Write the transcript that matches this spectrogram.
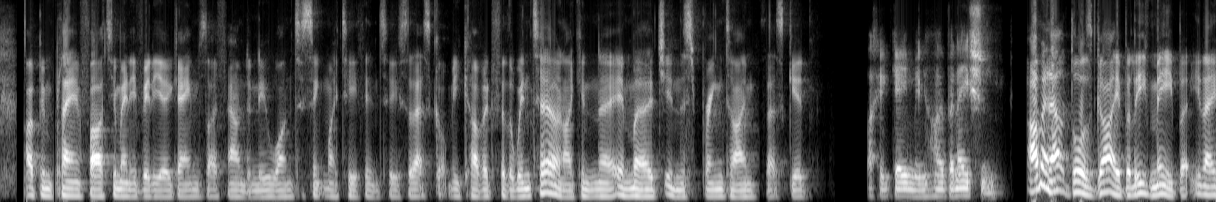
I've been playing far too many video games. I found a new one to sink my teeth into, so that's got me covered for the winter, and I can uh, emerge in the springtime. That's good. Like a gaming hibernation. I'm an outdoors guy, believe me, but you know,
